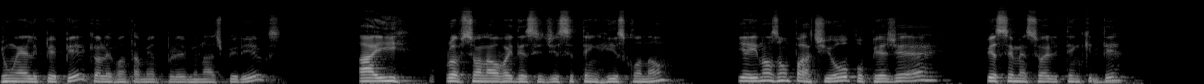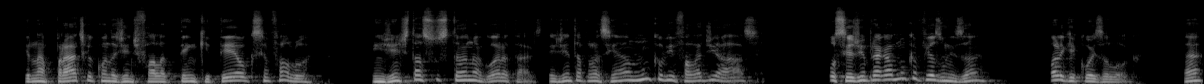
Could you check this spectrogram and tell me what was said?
de um LPP, que é o levantamento preliminar de perigos. Aí o profissional vai decidir se tem risco ou não. E aí nós vamos partir ou para o PGR, PCMSO ele tem que ter. Uhum. E na prática, quando a gente fala tem que ter, é o que você falou. Tem gente que está assustando agora, Thales. Tem gente que está falando assim, ah, nunca ouvi falar de aço. Ou seja, o empregado nunca fez um exame. Olha que coisa louca. Né?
